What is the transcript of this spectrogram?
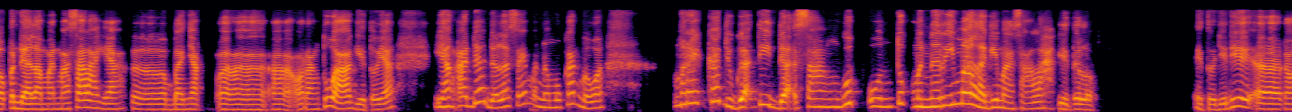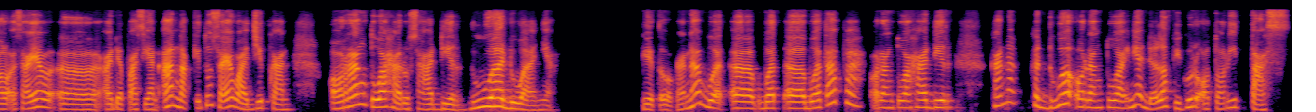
eee, pendalaman masalah ya ke banyak, eee eee, orang tua gitu ya, yang ada adalah saya menemukan bahwa mereka juga tidak sanggup untuk menerima lagi masalah gitu loh. Itu jadi, eee, kalau saya, eee, ada pasien anak itu saya wajibkan, orang tua harus hadir dua-duanya. Gitu, karena buat, eee, buat, eee, buat apa orang tua hadir? Karena kedua orang tua ini adalah figur otoritas.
